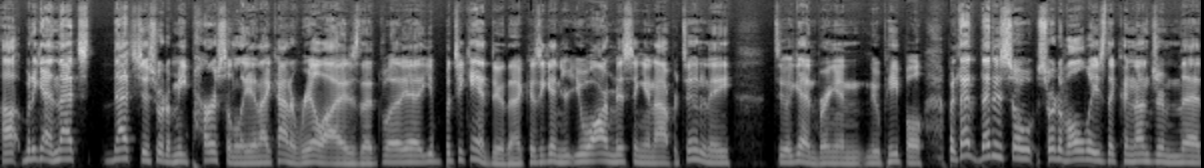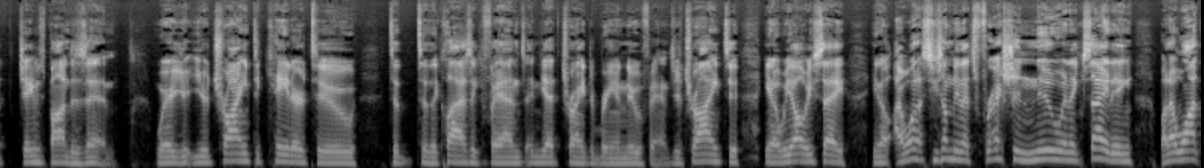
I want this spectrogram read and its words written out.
Uh, but again, that's that's just sort of me personally, and I kind of realized that, well, yeah, you, but you can't do that because again, you're, you are missing an opportunity to again bring in new people. But that that is so sort of always the conundrum that James Bond is in, where you're, you're trying to cater to. To, to the classic fans and yet trying to bring in new fans. You're trying to, you know, we always say, you know, I want to see something that's fresh and new and exciting, but I want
